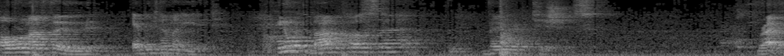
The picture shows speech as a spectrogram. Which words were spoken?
over my food every time I eat it. You know what the Bible calls that? Very repetitious. Right?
